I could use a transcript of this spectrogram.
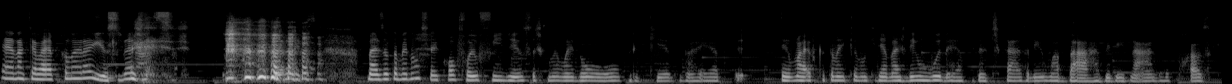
É, naquela época não era isso, né, gente? Não era isso. Mas eu também não sei qual foi o fim disso. Acho que minha mãe doou o brinquedo na época. Tem uma época também que eu não queria mais nenhum boneco dentro de casa, nenhuma Barbie, nem nada, por causa que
